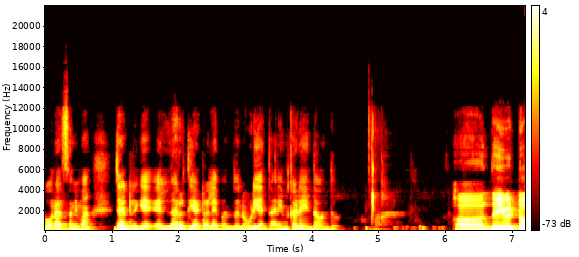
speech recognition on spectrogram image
ಕೋರಾ ಸಿನಿಮಾ. ಜನರಿಗೆ ಎಲ್ಲರೂ ಥಿಯೇಟ್ರಲ್ಲೇ ಬಂದು ನೋಡಿ ಅಂತ ನಿಮ್ಮ ಕಡೆಯಿಂದ ಒಂದು. ದಯವಿಟ್ಟು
